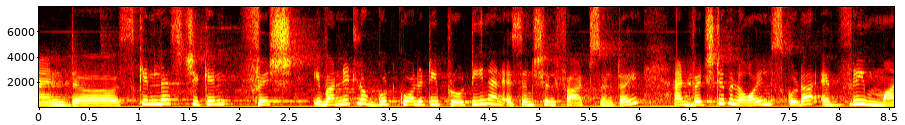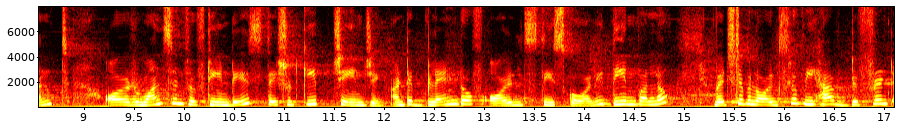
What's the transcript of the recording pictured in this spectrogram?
and uh, skinless chicken fish ఇవన్నిట్లో good quality protein and essential fats ఉంటాయి. అండ్ వెజిటబుల్ ఆయిల్స్ కూడా every month or once in fifteen days they should keep changing. అంటే బ్లెండ్ ఆఫ్ ఆయిల్స్ తీసుకోవాలి. దీనివల్ల వెజిటబుల్ ఆయిల్స్లో we have different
